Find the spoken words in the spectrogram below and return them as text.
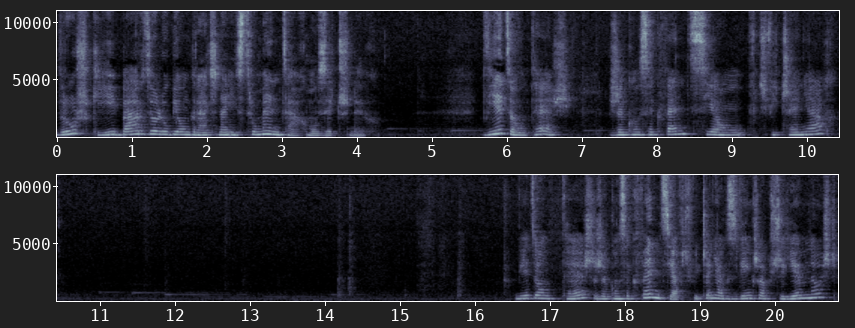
Wróżki bardzo lubią grać na instrumentach muzycznych. Wiedzą też, że konsekwencją w ćwiczeniach wiedzą też, że konsekwencja w ćwiczeniach zwiększa przyjemność,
